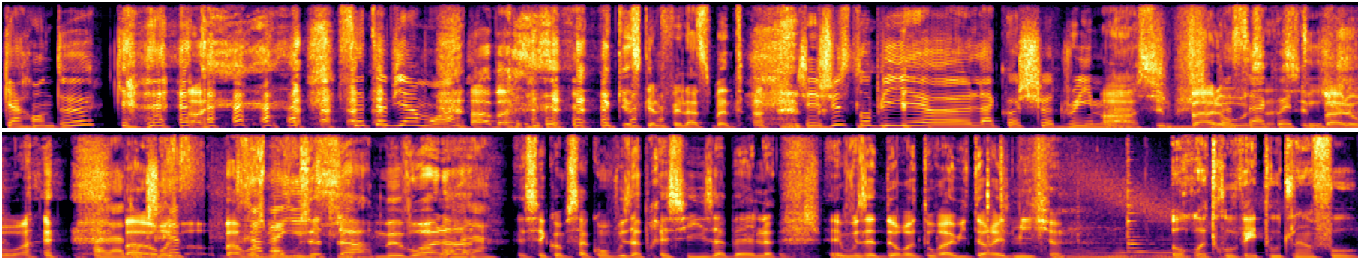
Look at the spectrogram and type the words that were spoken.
42. C'était bien moi. Ah bah, qu'est-ce qu'elle fait là ce matin? J'ai juste oublié euh, la coche Dream. Ah, c'est ballot, c'est ballot. hein. Voilà, Bah, donc bah, heureusement vous êtes ici. là, me voilà. Voilà. Et c'est comme ça qu'on vous apprécie, Isabelle. Et vous êtes de retour à 8h30. Retrouvez toute l'info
